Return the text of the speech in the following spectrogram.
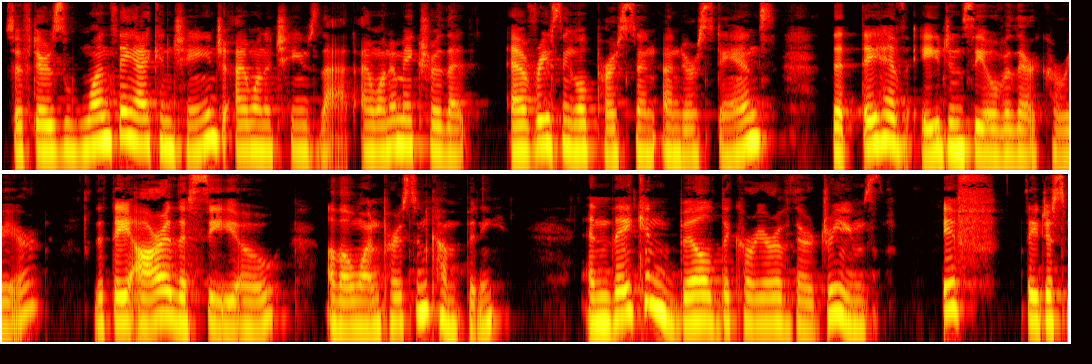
So if there's one thing I can change, I want to change that. I want to make sure that every single person understands that they have agency over their career, that they are the CEO of a one person company, and they can build the career of their dreams if they just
